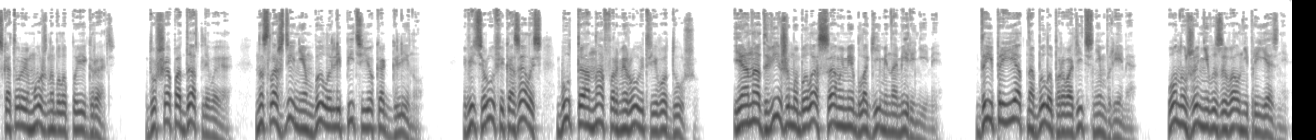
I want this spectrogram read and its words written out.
с которой можно было поиграть. Душа податливая, наслаждением было лепить ее как глину. Ведь Руфи казалось, будто она формирует его душу. И она движима была самыми благими намерениями. Да и приятно было проводить с ним время. Он уже не вызывал неприязни.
